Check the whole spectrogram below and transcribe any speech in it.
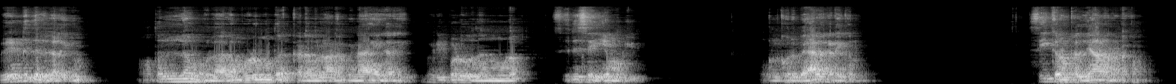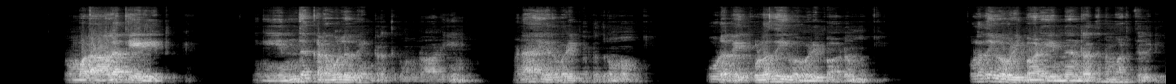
வேண்டுதல்களையும் முதல்ல உங்களால முழுமுதற் கடவுளான விநாயகரை வழிபடுவதன் மூலம் சரி செய்ய முடியும். உங்களுக்கு ஒரு வேலை கிடைக்கும் சீக்கிரம் கல்யாணம் நடக்கும். ரொம்ப நாளாக தேடிட்டு இருக்கு. நீங்க எந்த கடவுளை வேண்டுறதுக்கு முன்னாடியும் விநாயகர் வழிபடுறது ரொம்ப முக்கியம். கூடவே குலதெய்வ வழிபாடும் முக்கியம். குலதெய்வ வழிபாடு என்னன்றதை நம்ம அடுத்த வீடியோ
